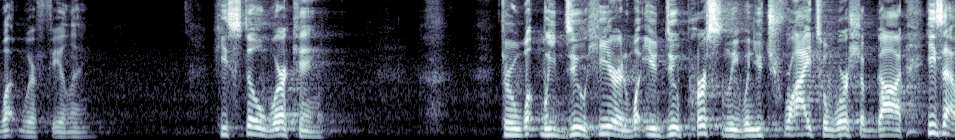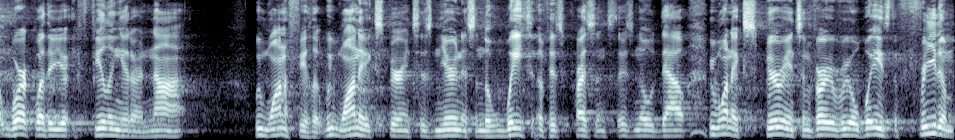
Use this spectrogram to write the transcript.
what we're feeling. He's still working through what we do here and what you do personally when you try to worship God. He's at work whether you're feeling it or not. We want to feel it. We want to experience His nearness and the weight of His presence. There's no doubt. We want to experience in very real ways the freedom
